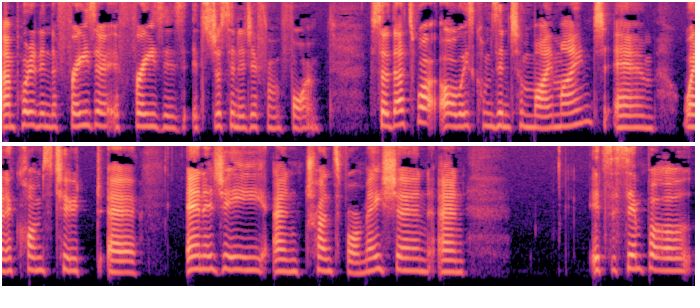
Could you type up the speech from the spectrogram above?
and put it in the freezer. It freezes, it's just in a different form. So that's what always comes into my mind um, when it comes to uh, energy and transformation. And it's a simple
